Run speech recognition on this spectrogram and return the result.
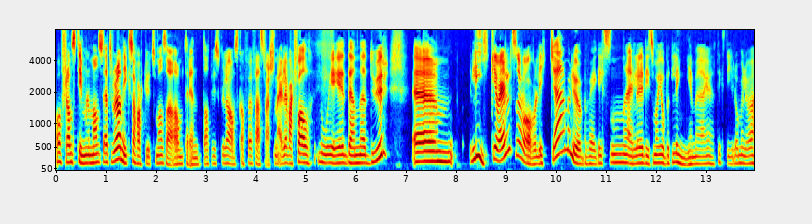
Og Frans Timmermans, jeg tror han gikk så hardt ut som han sa omtrent at vi skulle avskaffe fast fashion, eller i hvert fall noe i den dur. Um, likevel så var vel ikke miljøbevegelsen eller de som har jobbet lenge med tekstil og miljø,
